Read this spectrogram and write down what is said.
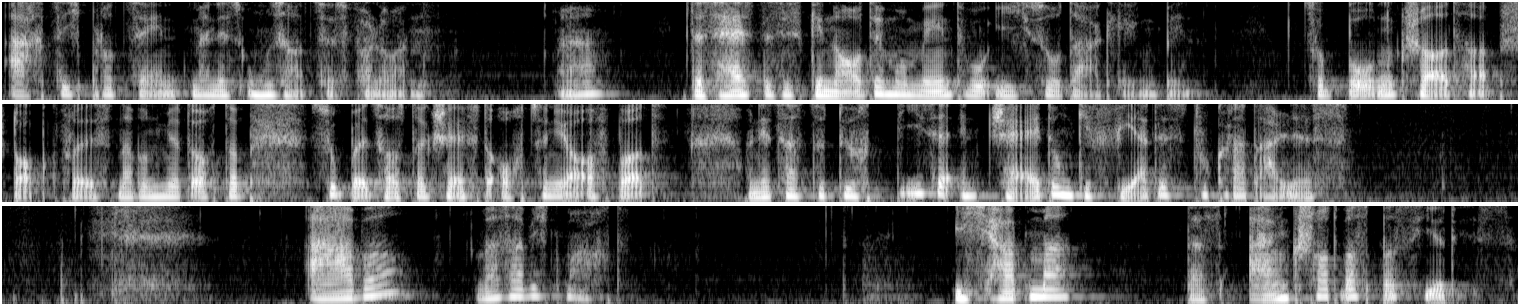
80 Prozent meines Umsatzes verloren. Ja? Das heißt, es ist genau der Moment, wo ich so da gelegen bin. Zu Boden geschaut habe, Staub gefressen habe und mir gedacht habe, super, jetzt hast du ein Geschäft 18 Jahre aufgebaut und jetzt hast du durch diese Entscheidung gefährdest du gerade alles. Aber was habe ich gemacht? Ich habe mir das angeschaut, was passiert ist.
